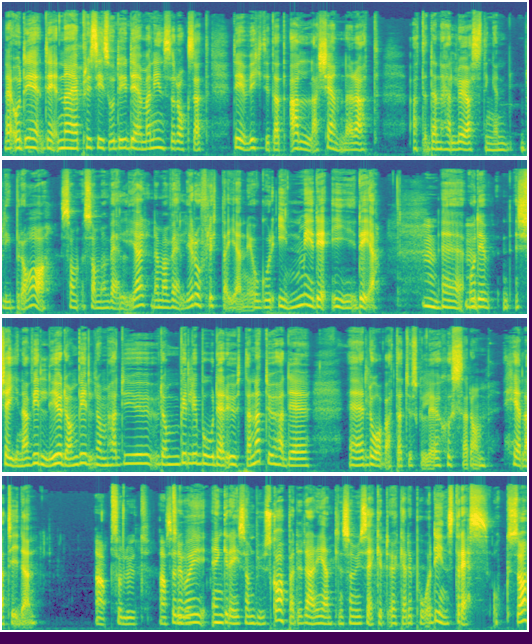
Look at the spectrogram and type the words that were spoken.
Nej, och det, det, nej, precis. Och det är det man inser också att det är viktigt att alla känner att, att den här lösningen blir bra som, som man väljer. När man väljer att flytta Jenny och går in med det, i det. Eh, Och det, tjejerna ville ju, de, vill, de, hade ju, de ville ju bo där utan att du hade eh, lovat att du skulle skjutsa dem hela tiden. Absolut. absolut. Så det var ju en grej som du skapade där egentligen som ju säkert ökade på din stress också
